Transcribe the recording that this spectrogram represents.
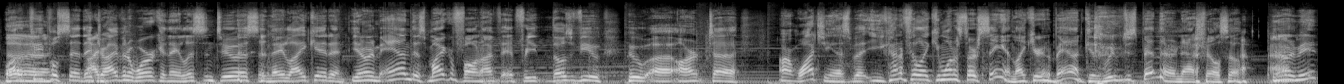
a lot of Uh, people said they drive into work and they listen to us and they like it and you know what I mean. And this microphone, I've for you, those of you who uh, aren't. Aren't watching us, but you kind of feel like you want to start singing, like you're in a band, because we've just been there in Nashville. So you know what I mean?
